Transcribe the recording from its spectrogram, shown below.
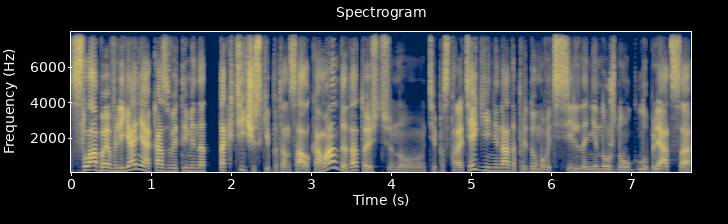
слабое влияние оказывает именно тактический потенциал команды, да, то есть, ну, типа, стратегии не надо придумывать сильно, не нужно углубляться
